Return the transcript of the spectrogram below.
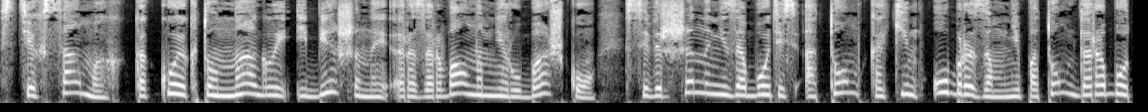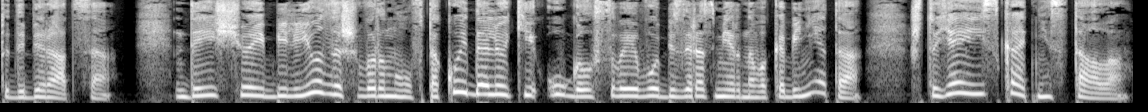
С тех самых, как кое-кто наглый и бешеный разорвал на мне рубашку, совершенно не заботясь о том, каким образом мне потом до работы добираться. Да еще и белье зашвырнул в такой далекий угол своего безразмерного кабинета, что я и искать не стала.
